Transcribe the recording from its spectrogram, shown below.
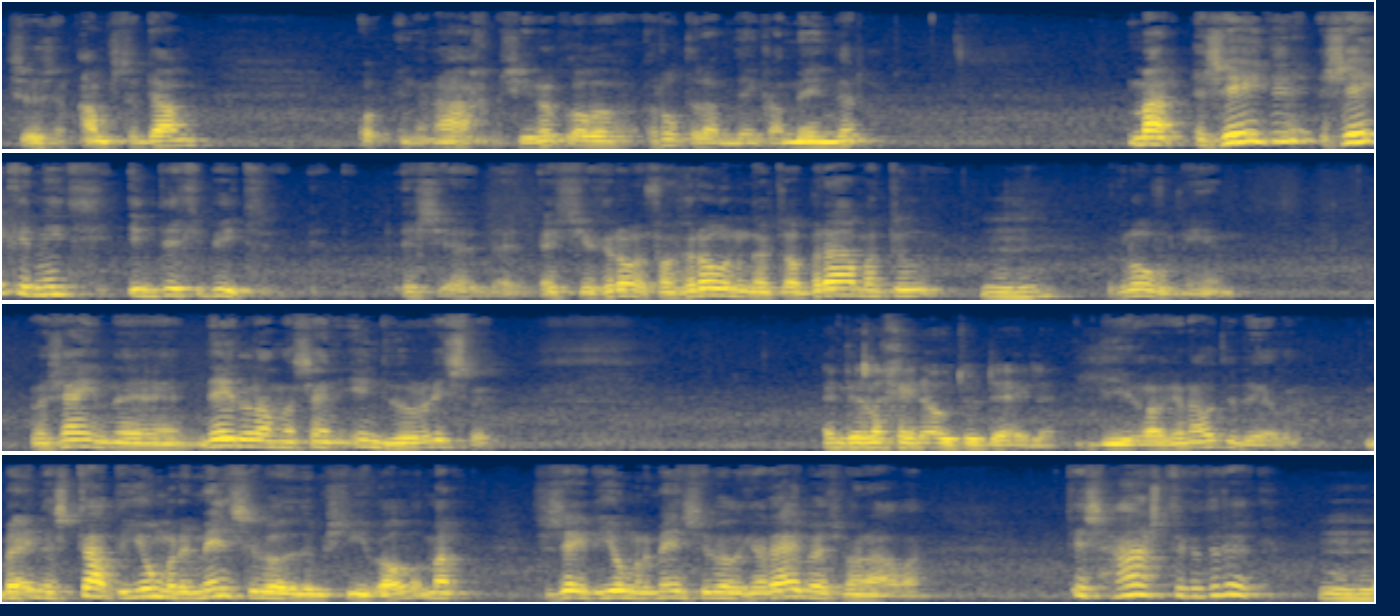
zoals in Amsterdam, ook in Den Haag misschien ook wel, Rotterdam denk ik al minder. Maar zeker, zeker niet in dit gebied. Als je, als je van Groningen tot Brabant toe, daar geloof ik niet in. We zijn, eh, Nederlanders zijn individualisten. En willen geen auto delen. Die gaan geen auto delen. Maar in de stad, de jongere mensen willen het misschien wel, maar ze zeggen de jongere mensen willen geen rijbewijs meer halen. Het is hartstikke druk. Mhm.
